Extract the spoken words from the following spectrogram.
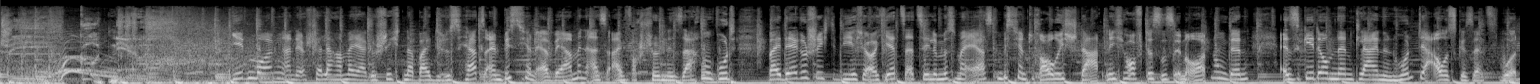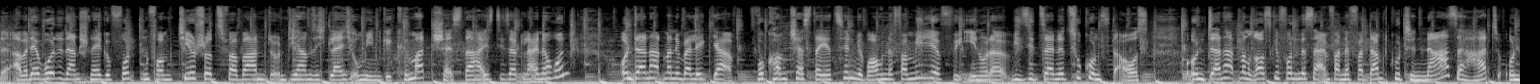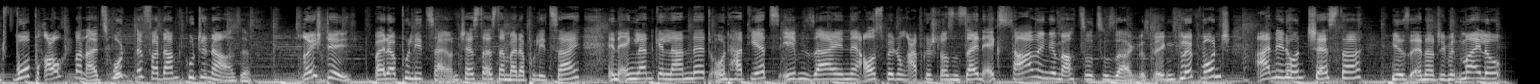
energy. Jeden Morgen an der Stelle haben wir ja Geschichten dabei, die das Herz ein bisschen erwärmen, also einfach schöne Sachen. Gut, bei der Geschichte, die ich euch jetzt erzähle, müssen wir erst ein bisschen traurig starten. Ich hoffe, das ist in Ordnung, denn es geht um einen kleinen Hund, der ausgesetzt wurde. Aber der wurde dann schnell gefunden vom Tierschutzverband und die haben sich gleich um ihn gekümmert. Chester heißt dieser kleine Hund. Und dann hat man überlegt, ja, wo kommt Chester jetzt hin? Wir brauchen eine Familie für ihn oder wie sieht seine Zukunft aus? Und dann hat man rausgefunden, dass er einfach eine verdammt gute Nase hat. Und wo braucht man als Hund eine verdammt gute Nase? Richtig, bei der Polizei. Und Chester ist dann bei der Polizei in England gelandet und hat jetzt eben seine Ausbildung abgeschlossen, sein Examen gemacht sozusagen. Deswegen Glückwunsch an den Hund Chester. Hier ist Energy mit Milo.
